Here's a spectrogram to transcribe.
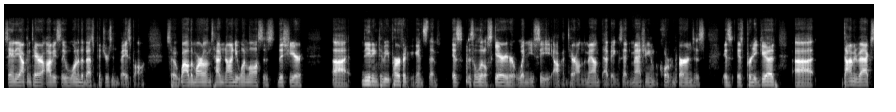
Sandy Alcantara, obviously one of the best pitchers in baseball. So while the Marlins have 91 losses this year, uh, needing to be perfect against them is, is a little scarier when you see Alcantara on the mound. That being said, matching him with Corbin Burnes is is is pretty good. Uh, Diamondbacks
